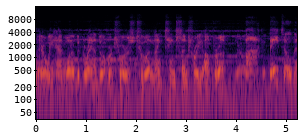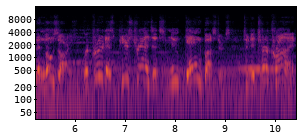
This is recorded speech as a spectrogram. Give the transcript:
There we had one of the grand overtures to a 19th century opera. Bach, Beethoven, and Mozart, recruited as Pierce Transit's new gangbusters to deter crime.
